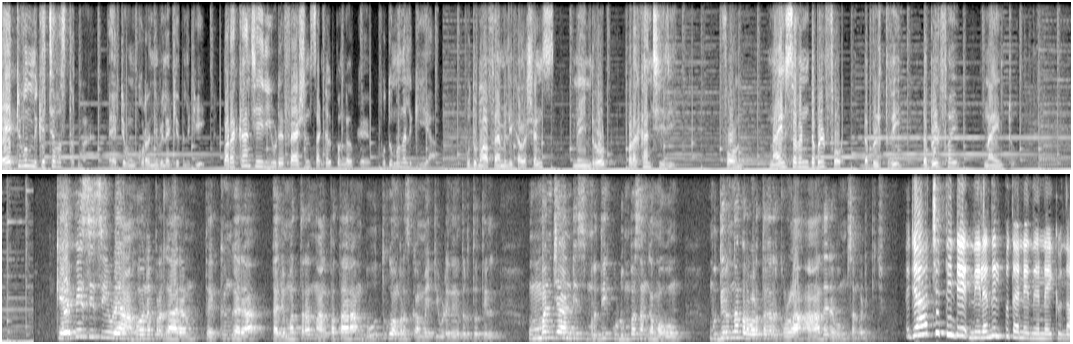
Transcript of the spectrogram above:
ഏറ്റവും മികച്ച വസ്ത്രങ്ങൾ ഏറ്റവും കുറഞ്ഞ വിലയ്ക്ക് നൽകി വടക്കാഞ്ചേരിയുടെ ഫാഷൻ സങ്കല്പങ്ങൾക്ക് പുതുമ നൽകിയ പുതുമ family collections main road Vadakkanchery. Phone nine seven double four double three double five nine two. K P C സിയുടെ ആഹ്വാനപ്രകാരം തെക്കുംകര കരുമത്ര നാൽപ്പത്താറാം ബൂത്ത് കോൺഗ്രസ് കമ്മിറ്റിയുടെ നേതൃത്വത്തിൽ ഉമ്മൻചാണ്ടി സ്മൃതി കുടുംബ സംഗമവും മുതിർന്ന പ്രവർത്തകർക്കുള്ള ആദരവും സംഘടിപ്പിച്ചു. രാജ്യത്തിന്റെ നിലനിൽപ്പ് തന്നെ നിർണയിക്കുന്ന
